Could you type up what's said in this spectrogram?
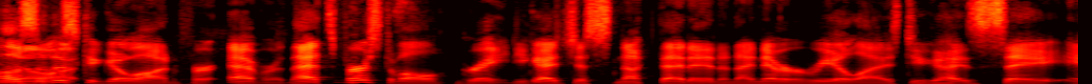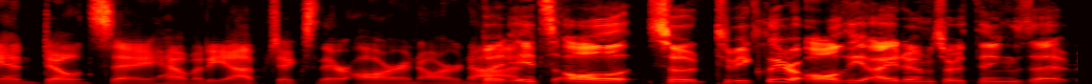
oh, so this I- could go on forever. That's first of all great. You guys just snuck that in, and I never realized you guys say and don't say how many objects there are and are not. But it's all so to be clear, all the items are things that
